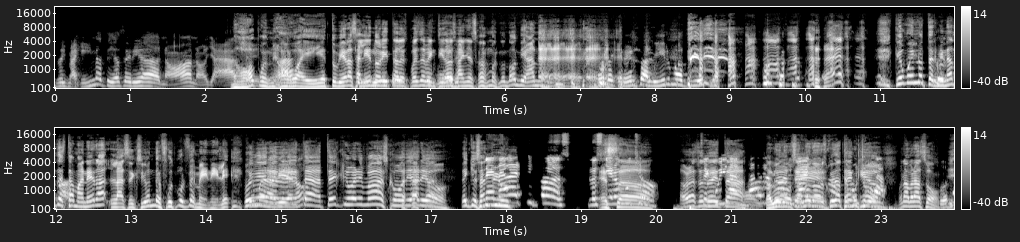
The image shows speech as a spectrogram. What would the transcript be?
pues imagínate, ya sería, no, no, ya. No, pues me ahogo ahí. Estuviera saliendo Sí, ahorita te- después de te 22 mueres. años. No, no, ni ando. Vas a querer salir más bien. Qué bueno terminar de esta manera la sección de fútbol femenil, ¿eh? Muy Qué bien, maravilla, ¿no? Thank you very much, como diario. Thank you, De Santi. nada, chicos. Los quiero mucho. Abrazo, cuidan. Saludos, saludos. Cuídate Thank mucho. you. Un abrazo. Bye.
